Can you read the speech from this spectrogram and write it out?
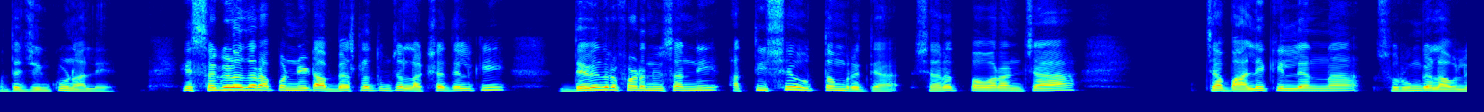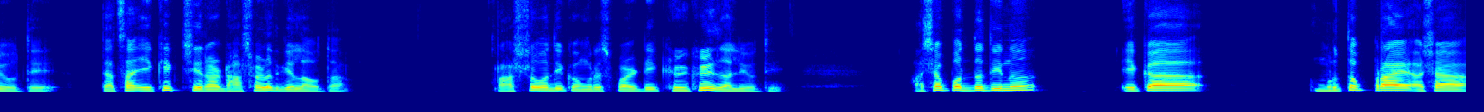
मग ते जिंकून आले. हे सगळं जर आपण नीट अभ्यासलं तुमच्या लक्षात येईल की देवेंद्र फडणवीसांनी अतिशय उत्तमरित्या शरद पवारांच्या ज्या बालेकिल्ल्यांना सुरुंग लावले होते त्याचा एक एक चिरा ढासळत गेला होता. राष्ट्रवादी काँग्रेस पार्टी खिळखिळी झाली होती. अशा पद्धतीनं एका मृतप्राय अशा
